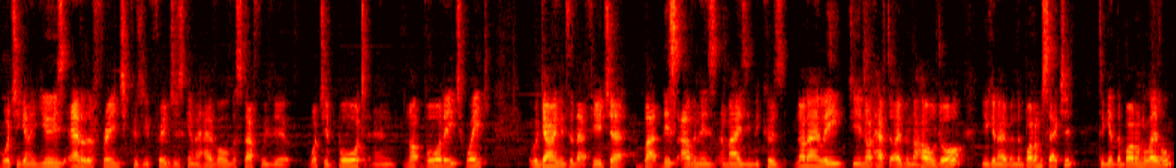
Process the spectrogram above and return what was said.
what you're going to use out of the fridge because your fridge is going to have all the stuff with you what you've bought and not bought each week. We're going into that future, but this oven is amazing because not only do you not have to open the whole door, you can open the bottom section to get the bottom level,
